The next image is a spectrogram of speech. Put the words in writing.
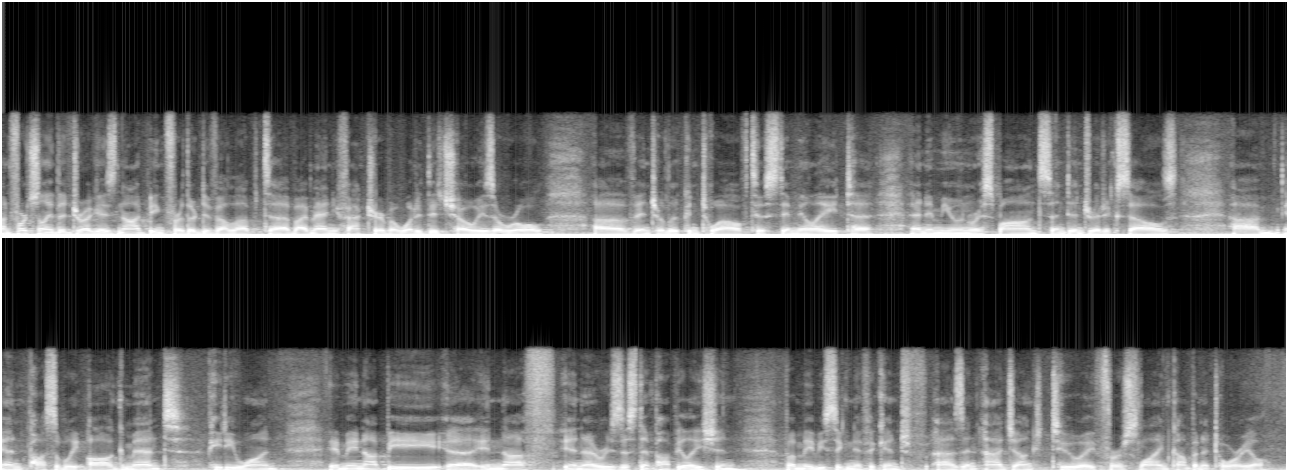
Unfortunately, the drug is not being further developed uh, by manufacturer, but what it did show is a role of interleukin-12 to stimulate uh, an immune response and dendritic cells um, and possibly augment PD-1. It may not be uh, enough in a resistant population, but may be significant as an adjunct to a first-line combinatorial.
